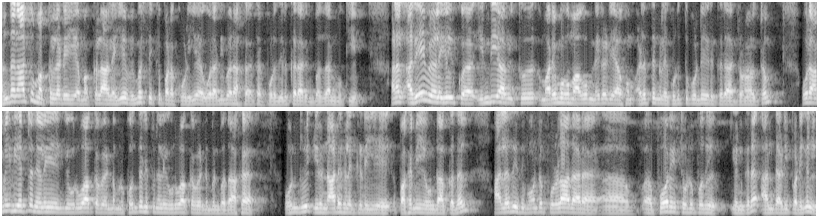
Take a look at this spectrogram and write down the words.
அந்த நாட்டு மக்களுடைய மக்களாலேயே விமர்சிக்கப்படக்கூடிய ஒரு அதிபராக தற்பொழுது இருக்கிறார் என்பதுதான் முக்கியம். ஆனால் அதே வேளையில் இந்தியாவுக்கு மறைமுகமாகவும் நேரடியாகவும் அழுத்தங்களை கொடுத்து கொண்டே இருக்கிறார் டொனால்ட் ட்ரம்ப். ஒரு அமைதியற்ற நிலையை இங்கே உருவாக்க வேண்டும் ஒரு கொந்தளிப்பு நிலையை உருவாக்க வேண்டும் என்பதாக ஒன்று இரு நாடுகளுக்கிடையே பகைமையை உண்டாக்குதல் அல்லது இது போன்ற பொருளாதார போரை தொடுப்பது என்கிற அந்த அடிப்படையில்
